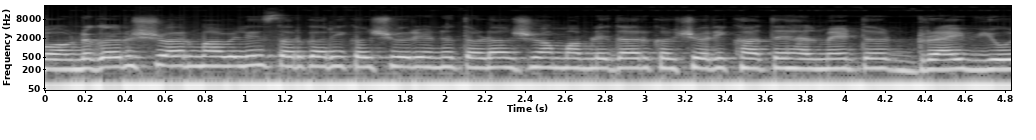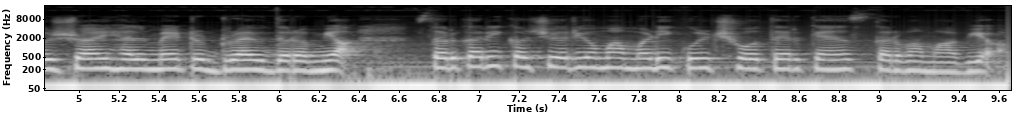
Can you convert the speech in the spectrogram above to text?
ભાવનગર શહેરમાં આવેલી સરકારી કચેરી અને તળાજા મામલેદાર કચેરી ખાતે હેલ્મેટ ડ્રાઈવ યોજાઈ. હેલ્મેટ ડ્રાઈવ દરમિયાન સરકારી કચેરીઓમાં મળી કુલ છોતેર કેસ કરવામાં આવ્યા.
